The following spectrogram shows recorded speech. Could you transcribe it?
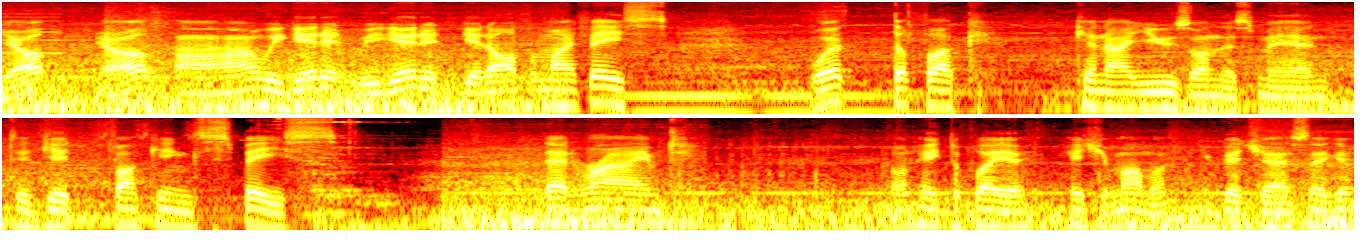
Yup, yup, uh-huh, we get it, we get it. Get off of my face. What the fuck can I use on this man to get fucking space? That rhymed. Don't hate the player, hate your mama, you bitch ass nigga.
